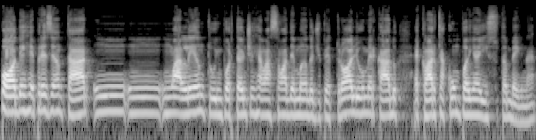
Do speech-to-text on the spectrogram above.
podem representar um, um, um alento importante em relação à demanda de petróleo o mercado, é claro que acompanha isso também, né?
